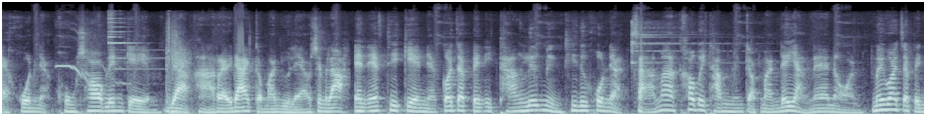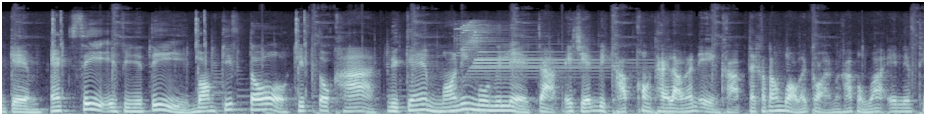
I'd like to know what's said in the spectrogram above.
ลาย ๆ คนเนี่ยคงชอบเล่นเกม อยากหารายได้กับมันอยู่แล้วใช่ไหมล่ะ NFT เกมเนี่ยก็จะเป็นอีกทางเลือกหนึ่งที่ทุกคนเนี่ยสามารถเข้าไปทำเงินกับมันได้อย่างแน่นอน ไม่ว่าจะเป็นเกม Axie Infinity Bomb Crypto Crypto Car หรือเกม Morning Moon Village จาก h s b i t Cup ของไทยเรานั่นเองครับ แต่ก็ต้องบอกไว้ก่อนนะครับผมว่า NFT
